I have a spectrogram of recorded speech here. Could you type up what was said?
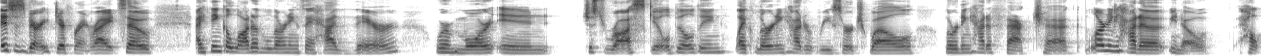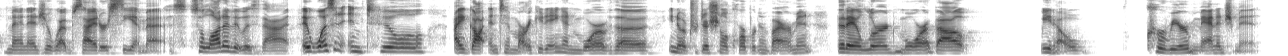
it's just very different, right? So I think a lot of the learnings I had there were more in just raw skill building, like learning how to research well, learning how to fact check, learning how to, you know, help manage a website or CMS. So a lot of it was that. It wasn't until I got into marketing and more of the, you know, traditional corporate environment that I learned more about, you know, career management,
